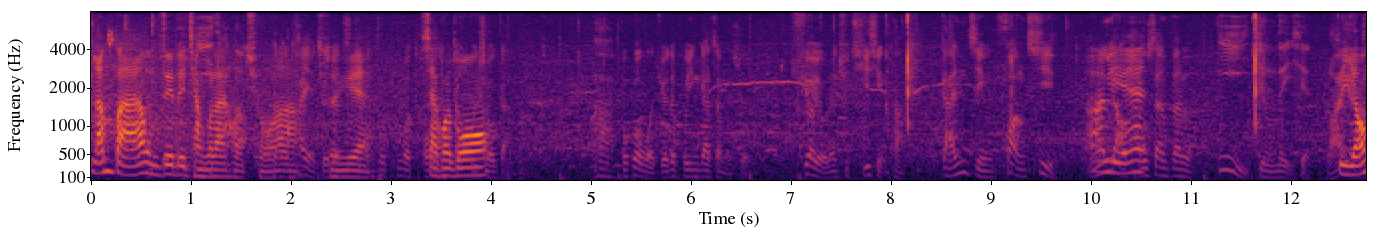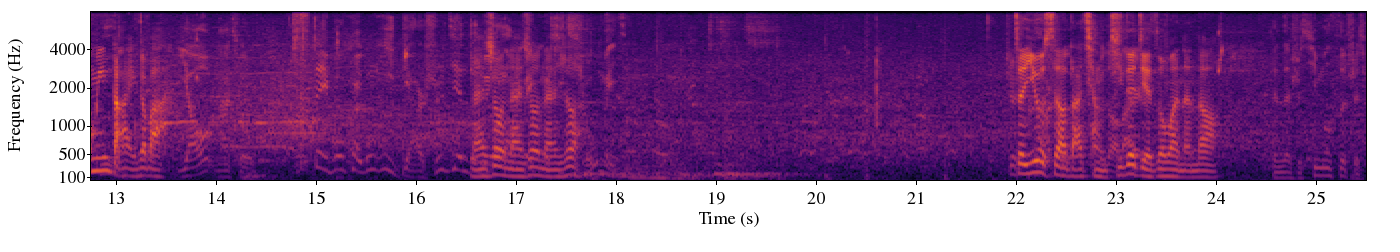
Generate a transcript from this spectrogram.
篮板，我们这队抢过来，好球啊孙悦下篮找回块攻啊，不过我觉得不应该这么做，需要有人去提醒他，赶紧放弃，阿联投三分了。一进入内线，给姚明打一个吧。姚拿球，这波快攻一点时间都难受难受难受球没进这又是要打抢七的节奏吗？难道现在是西蒙斯持球，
